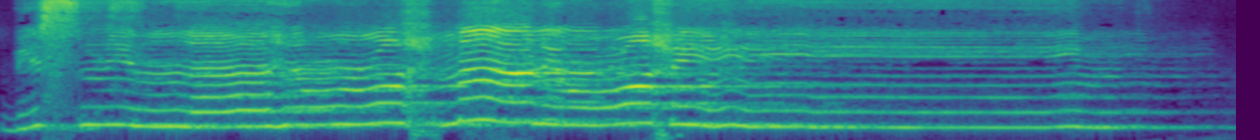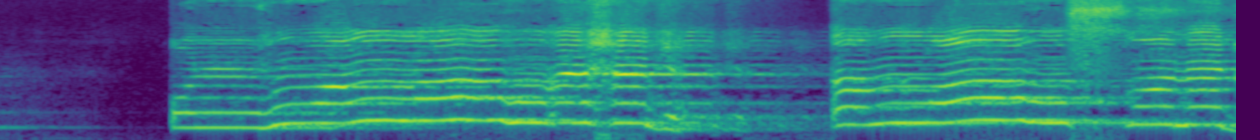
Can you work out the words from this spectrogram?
بسم الله الرحمن الرحيم. قل هو الله أحد الله الصمد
